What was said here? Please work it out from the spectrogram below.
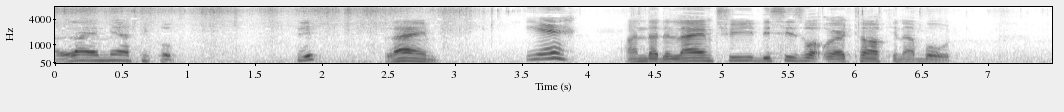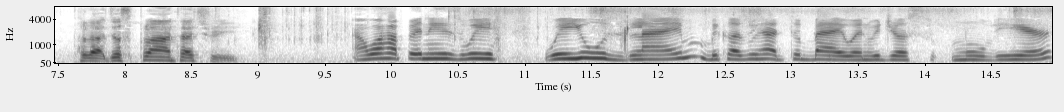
a lime may I pick up. See? Lime. Yeah. Under the lime tree, this is what we're talking about. Pla- just plant a tree. And what happened is we we used lime because we had to buy when we just moved here.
